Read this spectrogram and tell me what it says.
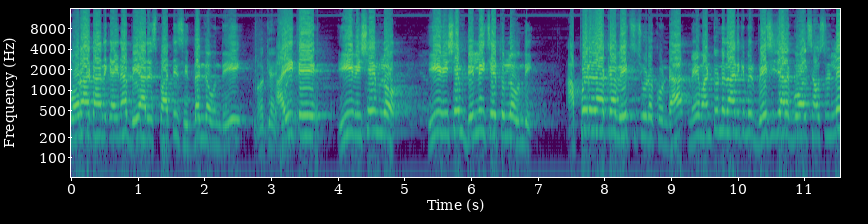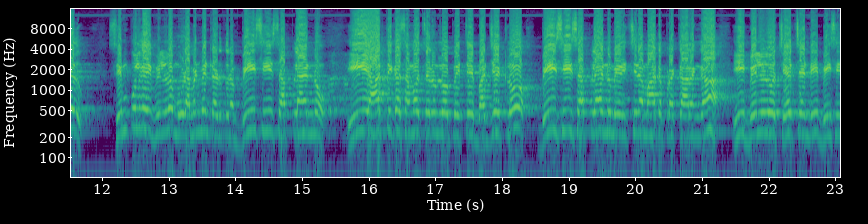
పోరాటానికైనా బీఆర్ఎస్ పార్టీ సిద్ధంగా ఉంది. ఓకే. అయితే ఈ విషయంలో ఈ విషయం ఢిల్లీ చేతుల్లో ఉంది. అప్పటిదాకా వేచి చూడకుండా మేము అంటున్న దానికి మీరు బేసిజాలకు పోవాల్సిన అవసరం లేదు. సింపుల్గా ఈ బిల్లులో మూడు అమెండ్మెంట్లు అడుగుతున్నాం. బీసీ సప్లాన్ను ఈ ఆర్థిక సంవత్సరంలో పెట్టే బడ్జెట్లో బీసీ సప్లాన్ను మీరు ఇచ్చిన మాట ప్రకారంగా ఈ బిల్లులో చేర్చండి బీసీ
